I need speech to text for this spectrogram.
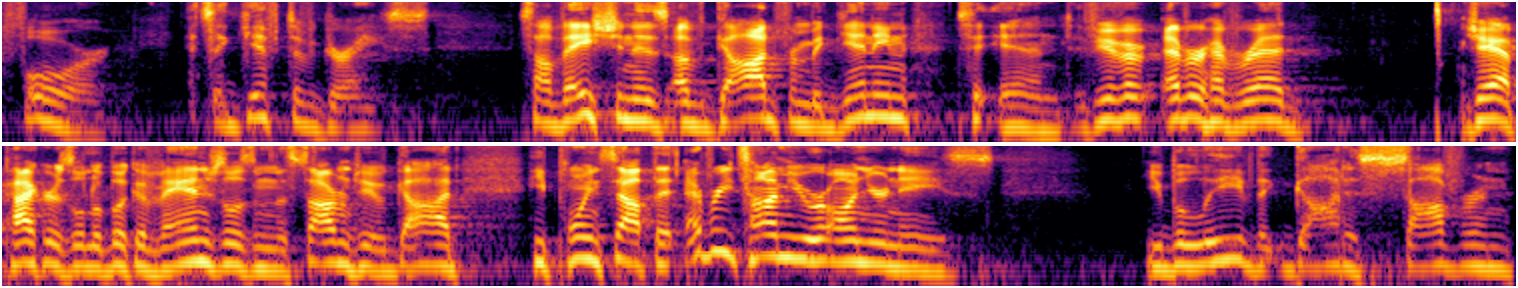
for. It's a gift of grace. Salvation is of God from beginning to end. If you ever, ever have read J.I. Packer's little book, Evangelism, the Sovereignty of God, he points out that every time you are on your knees, you believe that God is sovereign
